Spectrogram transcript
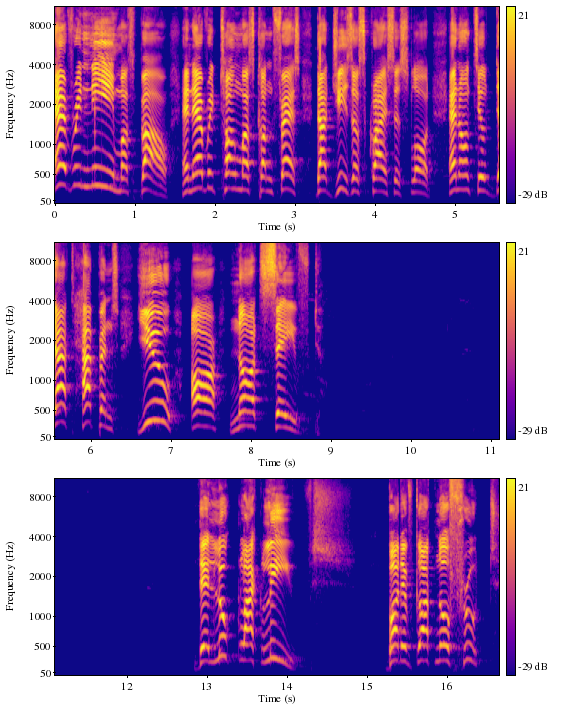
every knee must bow and every tongue must confess that Jesus Christ is Lord. And until that happens, you are not saved. They look like leaves, but they've got no fruit.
